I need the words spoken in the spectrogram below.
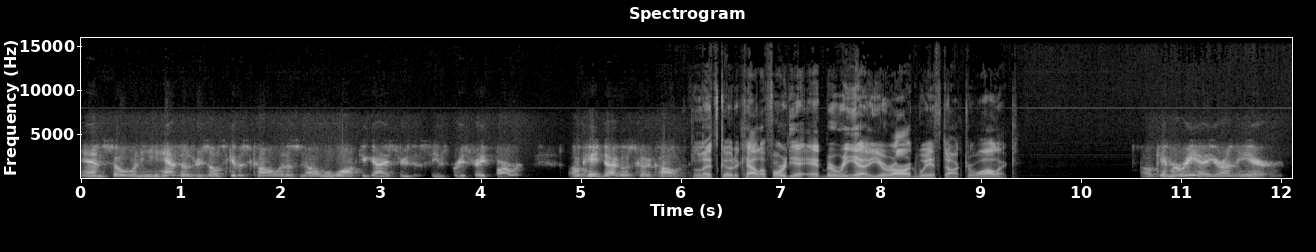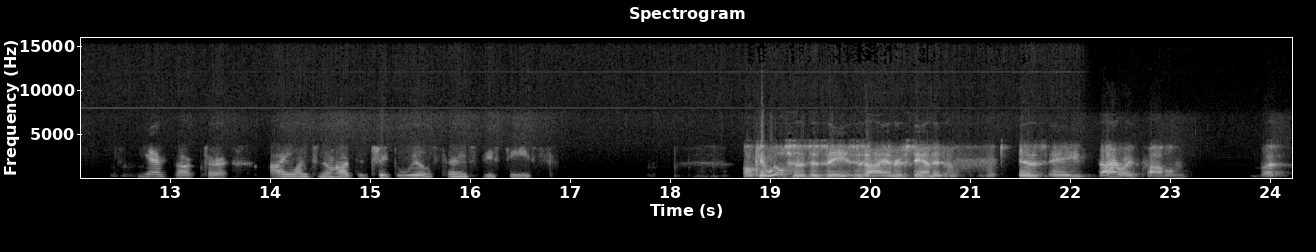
And so when he has those results, give us a call. Let us know. We'll walk you guys through this. Seems pretty straightforward. Okay, Doug, let's go to caller. Let's go to California. And Maria, you're on with Dr. Wallach. Okay, Maria, you're on the air. Yes, doctor. I want to know how to treat Wilson's disease. Okay, Wilson's disease, as I understand it, is a thyroid problem, but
